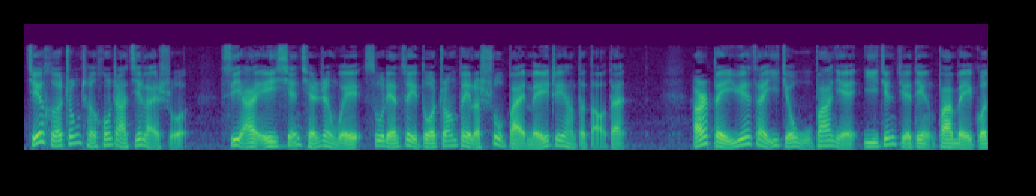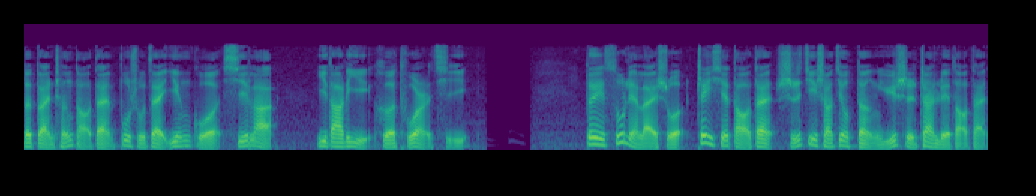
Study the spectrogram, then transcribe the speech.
结合中程轰炸机来说，CIA 先前认为苏联最多装备了数百枚这样的导弹，而北约在一九五八年已经决定把美国的短程导弹部署在英国、希腊。意大利和土耳其，对苏联来说，这些导弹实际上就等于是战略导弹。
